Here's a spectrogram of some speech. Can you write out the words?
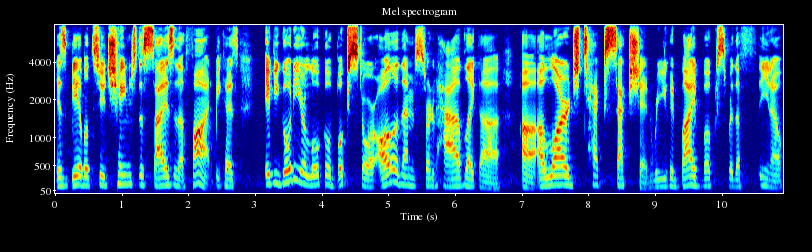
is be able to change the size of the font. Because if you go to your local bookstore, all of them sort of have like a a, a large text section where you could buy books where the you know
